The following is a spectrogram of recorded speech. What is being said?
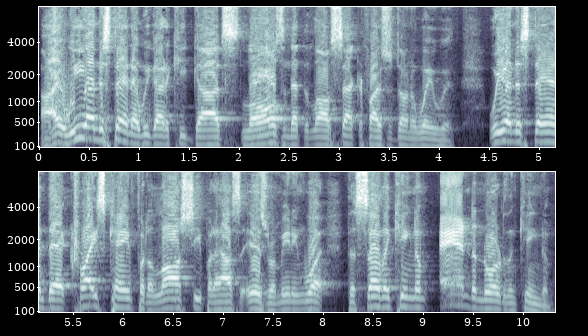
All right, we understand that we got to keep God's laws and that the law of sacrifice was done away with. We understand that Christ came for the lost sheep of the house of Israel, meaning what? The southern kingdom and the northern kingdom.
